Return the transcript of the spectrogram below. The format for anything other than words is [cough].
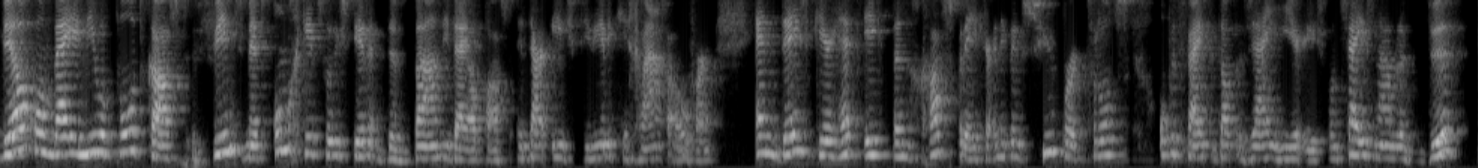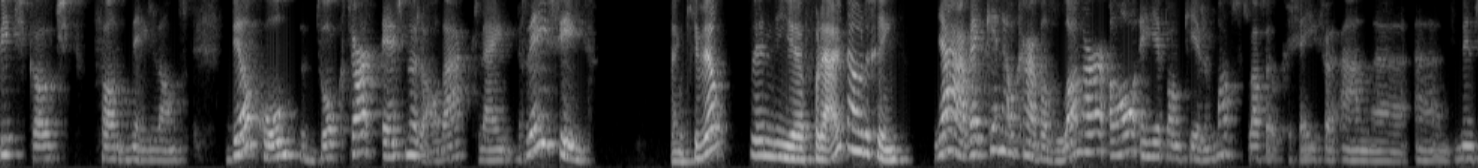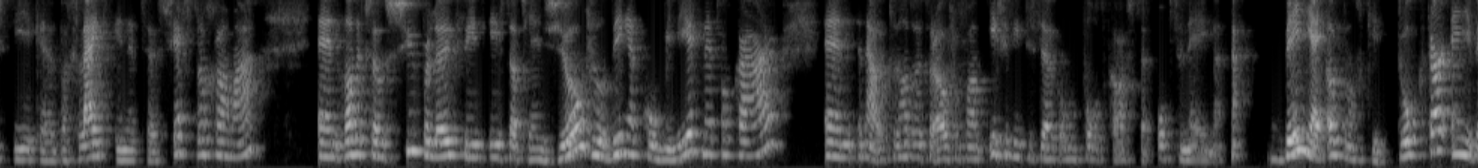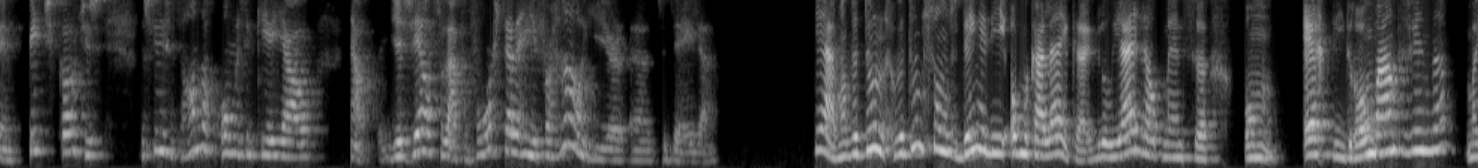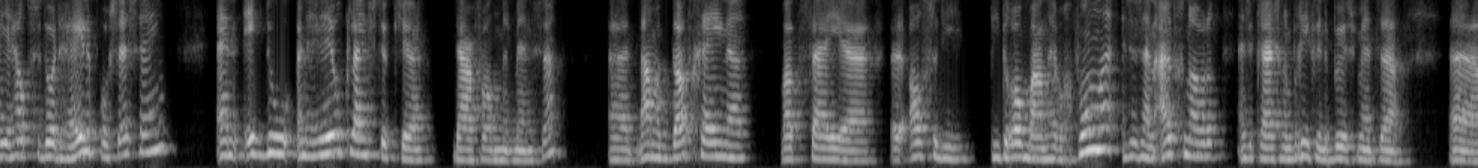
Welkom bij een nieuwe podcast. Vind met omgekeerd solliciteren de baan die bij jou past. En daar inspireer ik je graag over. En deze keer heb ik een gastspreker. En ik ben super trots op het feit dat zij hier is. Want zij is namelijk de pitchcoach van Nederland. Welkom, dokter Esmeralda Klein-Racing. Dankjewel, Wendy, eh, voor de uitnodiging. Ja, wij kennen elkaar wat langer al. En je hebt al een keer een masterclass ook gegeven aan uh, de mensen die ik uh, begeleid in het CES-programma. En wat ik zo super leuk vind, is dat jij zoveel dingen combineert met elkaar. En nou, toen hadden we het erover van, is het niet eens leuk om een podcast op te nemen? Nou, ben jij ook nog eens een keer dokter en je bent pitchcoach. Dus misschien is het handig om eens een keer jou, nou, jezelf te laten voorstellen en je verhaal hier te delen. Ja, want we doen, we doen soms dingen die op elkaar lijken. Ik bedoel, jij helpt mensen om echt die droombaan te vinden, maar je helpt ze door het hele proces heen. En ik doe een heel klein stukje daarvan met mensen. Uh, namelijk datgene wat zij, uh, als ze die, die droombaan hebben gevonden en ze zijn uitgenodigd en ze krijgen een brief in de bus met,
